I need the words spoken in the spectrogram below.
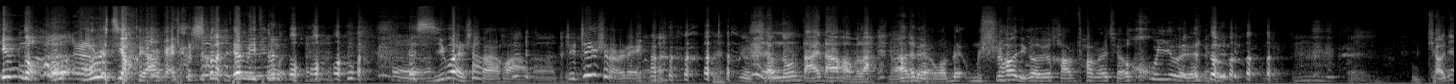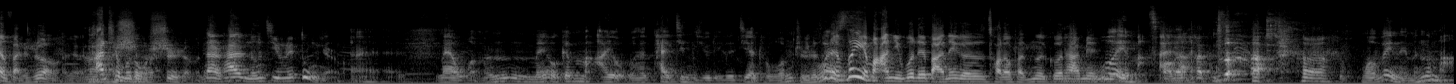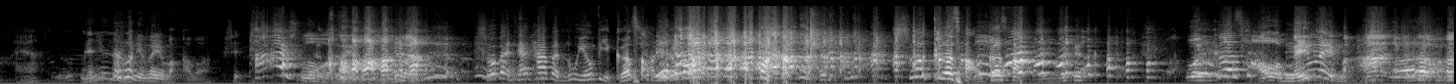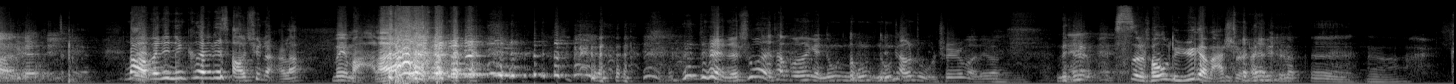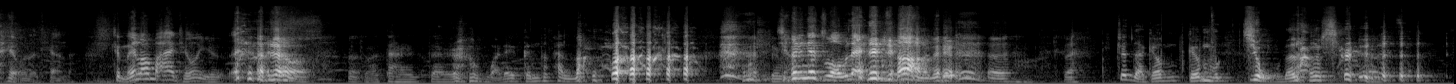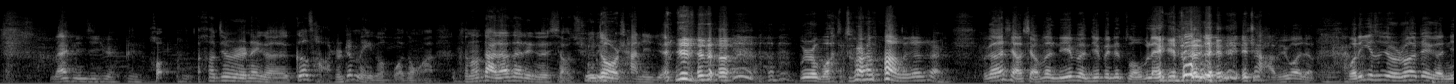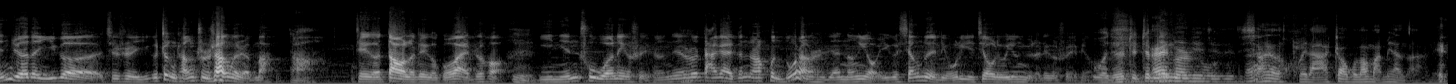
听懂，不是教养，感觉说半天没听懂，他习惯上海话了，啊，这真事儿这个。就是小农打一打好不啦？啊，对我们这我们十好几个行旁边全灰了，人都。条件反射嘛，他听不懂是是什么，但是他能记住那动静嘛。没有，我们没有跟马有过太近距离的接触，我们只是你不得喂马，你不得把那个草料盆子搁他面前？喂马草料，盆子，我喂哪门子马呀？人家那说你喂马吗？谁？他说我 喂马，说半天，他把露营比割草，你就忘说割草割草，我割草，我没喂马，你知道吗？那我问您，您割的那草去哪儿了？喂马了。对，他说的，他不能给农农农场主吃嘛，对吧？那四头驴干嘛使的？你知道？嗯，嗯，哎呦我的天哪，这没老马也挺有意思的，是吧？但是但是我这跟他太冷了。行，人家左不来，这挺好的，这个，嗯，真的给我们给我们囧的当时。来，您继续。后后就是那个割草是这么一个活动啊，可能大家在这个小区里你等会儿插那句，这这这，不是我突然忘了个事儿，我刚才想想问您问题，被您左不雷 给给给岔劈过去了。我的意思就是说，这个您觉得一个就是一个正常智商的人吧，啊，这个到了这个国外之后，嗯，以您出国那个水平，您说大概跟那儿混多长时间，能有一个相对流利交流英语的这个水平？我觉得这真哎，没法说想想回答，照顾老马面子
